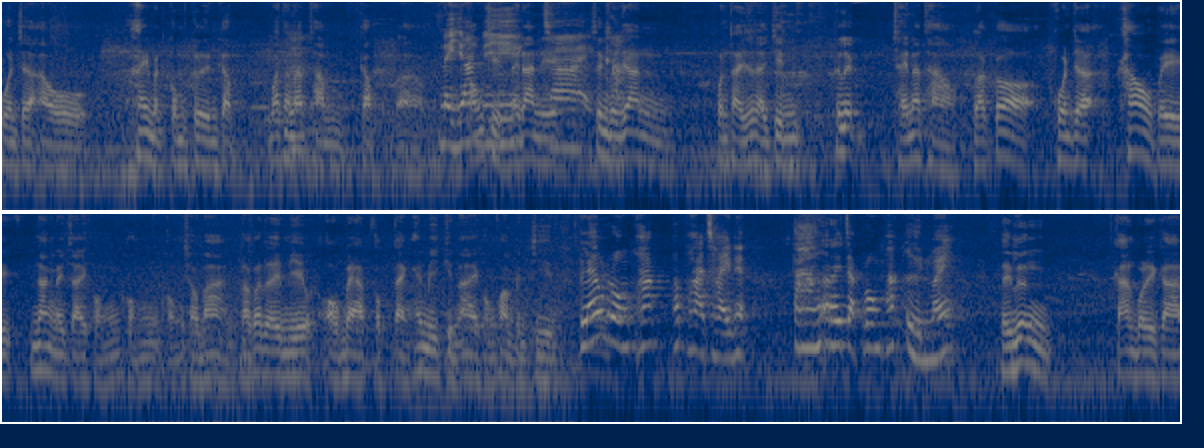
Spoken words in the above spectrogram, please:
ควรจะเอาให้มันกลมกลืนกับวัฒนธรรมกับเอ่อในย่านท้องถิ่นนี้ในด้านนี้ ใช่ซึ่งเป็นค่ะ ย่านคนไทยเชื้อสายจีนเขาเรียกใช้หน้าทาวน์แล้วก็ ควรจะเข้าไปนั่งในใจของของของชาวบ้าน เราก็จะมีออกแบบตกแต่งให้มีกลิ่นอายของความเป็นจีน แล้วโรงพักพระพาชัยเนี่ยต่างอะไรจากโรงพักอื่นไหม ในเรื่องการบริการ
